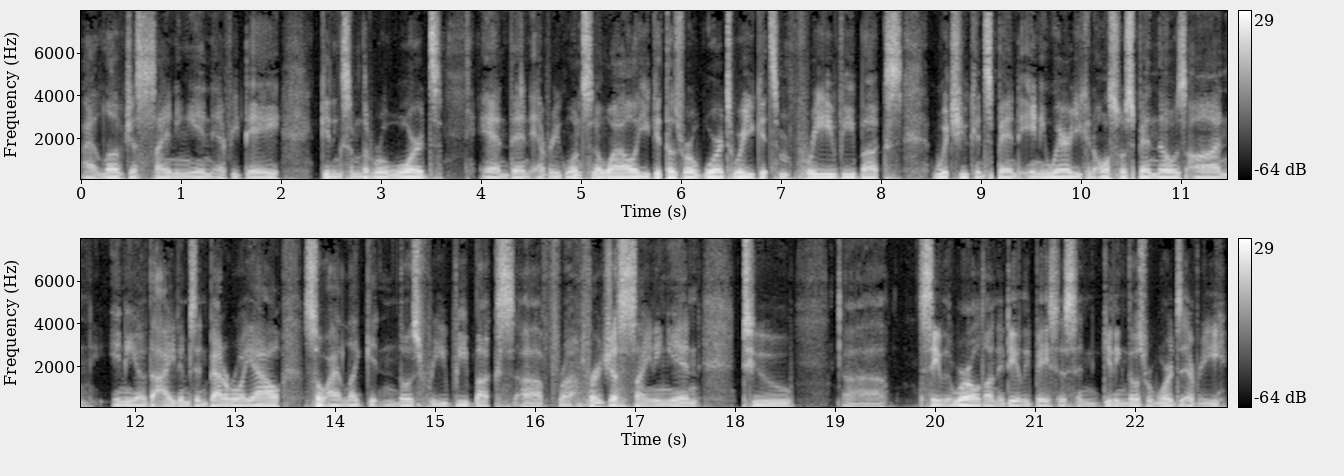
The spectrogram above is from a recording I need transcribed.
I love just signing in every day, getting some of the rewards, and then every once in a while you get those rewards where you get some free V Bucks, which you can spend anywhere. You can also spend those on any of the items in Battle Royale. So I like getting those free V Bucks uh, for, for just signing in to. Uh, save the world on a daily basis and getting those rewards every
